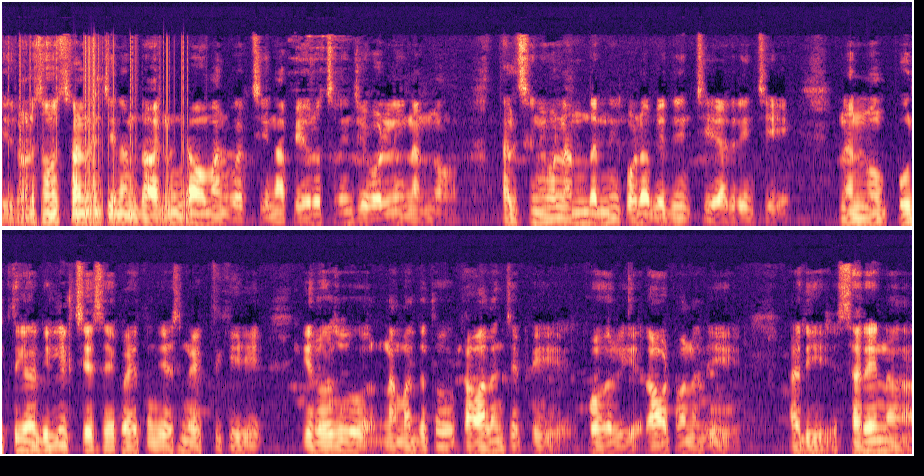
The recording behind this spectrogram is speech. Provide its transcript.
ఈ రెండు సంవత్సరాల నుంచి నన్ను దారుణంగా అవమానపరిచి నా పేరు ఉచ్చరించే వాళ్ళని నన్ను కలిసిన వాళ్ళని అందరినీ కూడా బెదిరించి అదిరించి నన్ను పూర్తిగా డిలీట్ చేసే ప్రయత్నం చేసిన వ్యక్తికి ఈరోజు నా మద్దతు కావాలని చెప్పి కోరి రావటం అన్నది అది సరైన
